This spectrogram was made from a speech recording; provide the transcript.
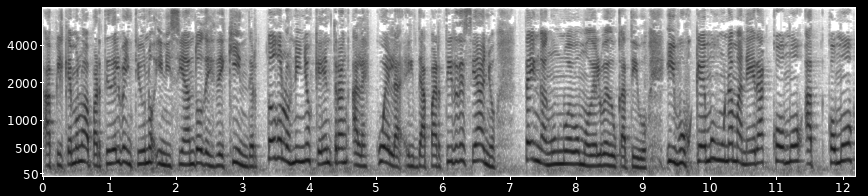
apliquémoslo a partir del 21, iniciando desde kinder. Todos los niños que entran a la escuela a partir de ese año tengan un nuevo modelo educativo y busquemos una manera como, como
